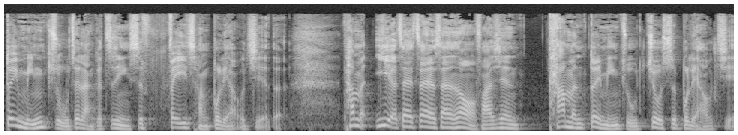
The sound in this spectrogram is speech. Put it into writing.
对“民主”这两个字影是非常不了解的，他们一而再、再而三让我发现，他们对民主就是不了解，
